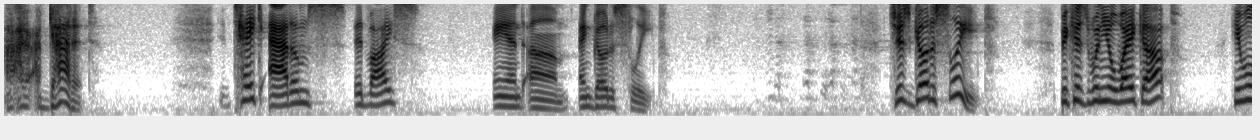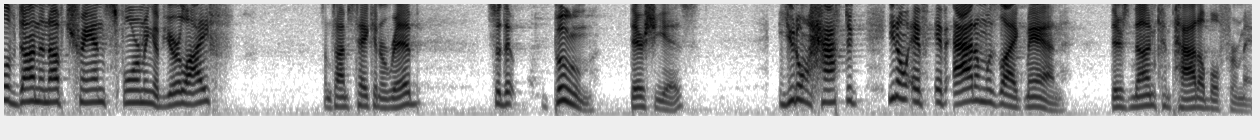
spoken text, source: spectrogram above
I, have got it. Take Adam's advice and, um, and go to sleep. Just go to sleep. Because when you'll wake up, he will have done enough transforming of your life, sometimes taking a rib, so that boom, there she is. You don't have to, you know, if, if Adam was like, man, there's none compatible for me,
